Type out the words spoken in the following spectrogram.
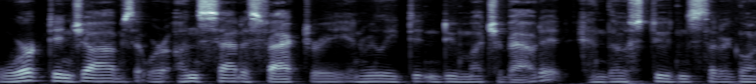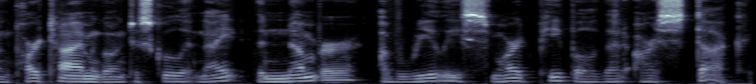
worked in jobs that were unsatisfactory and really didn't do much about it. And those students that are going part time and going to school at night, the number of really smart people that are stuck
